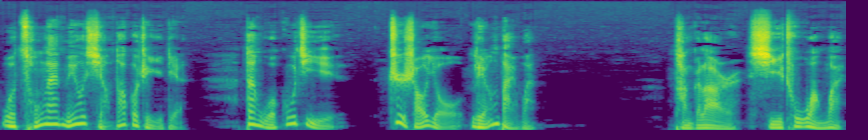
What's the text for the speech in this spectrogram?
我从来没有想到过这一点。但我估计至少有两百万。唐格拉尔喜出望外，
